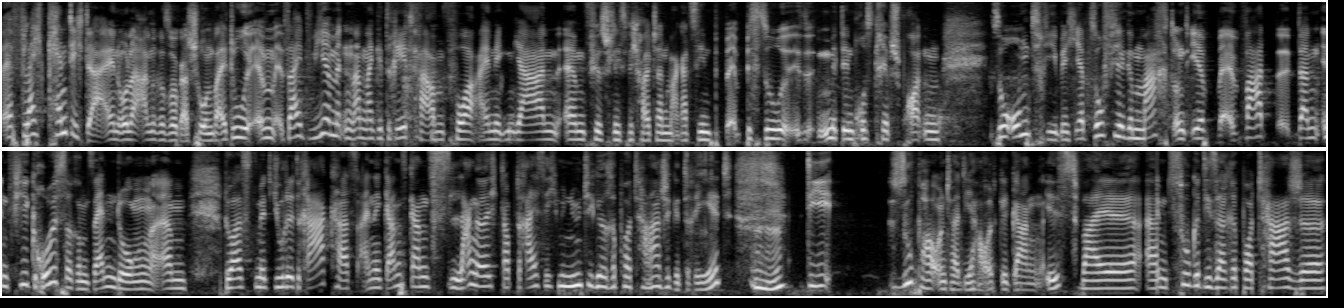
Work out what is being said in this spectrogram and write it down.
Äh, vielleicht kennt dich der ein oder andere sogar schon, weil du, ähm, seit wir miteinander gedreht haben vor einigen Jahren ähm, fürs Schleswig-Holstein-Magazin, bist du mit den Brustkrebssprotten so umtriebig. Ihr habt so viel gemacht und ihr äh, wart dann in viel größeren Sendungen. Ähm, du hast mit Judith Rakas eine ganz, ganz lange, ich glaube 30-minütige Reportage gedreht, mhm. die super unter die Haut gegangen ist, weil äh, im Zuge dieser Reportage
